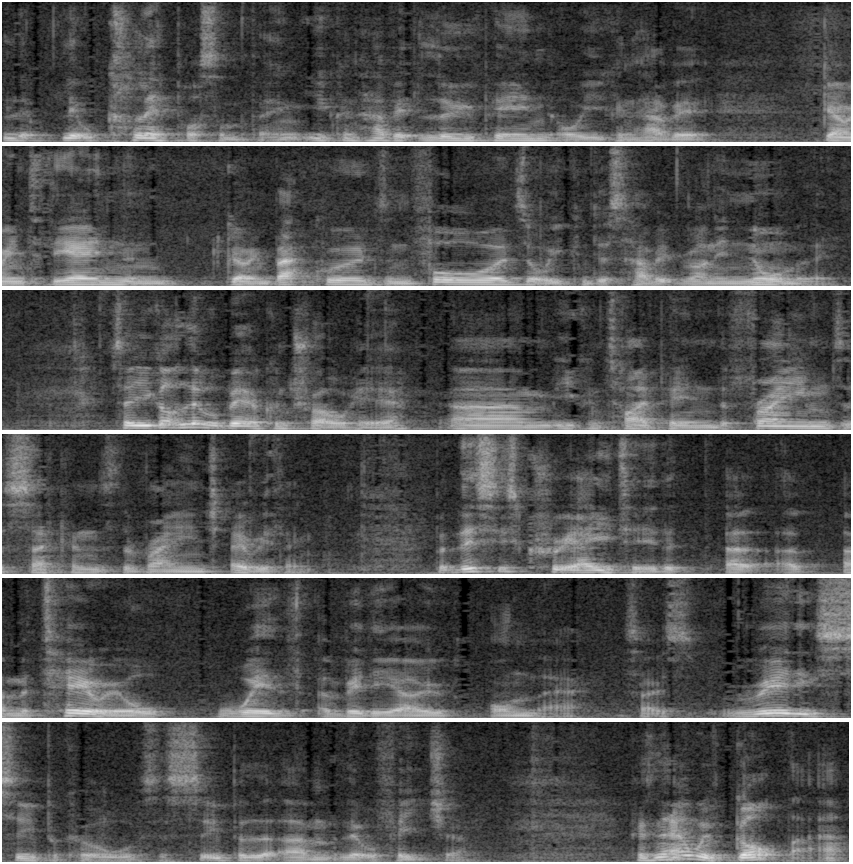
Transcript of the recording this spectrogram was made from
little clip or something you can have it looping or you can have it going to the end and going backwards and forwards or you can just have it running normally. So you've got a little bit of control here. Um, you can type in the frames, the seconds, the range, everything. But this is created a, a, a material with a video on there. So it's really super cool. It's a super um, little feature. Because now we've got that,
